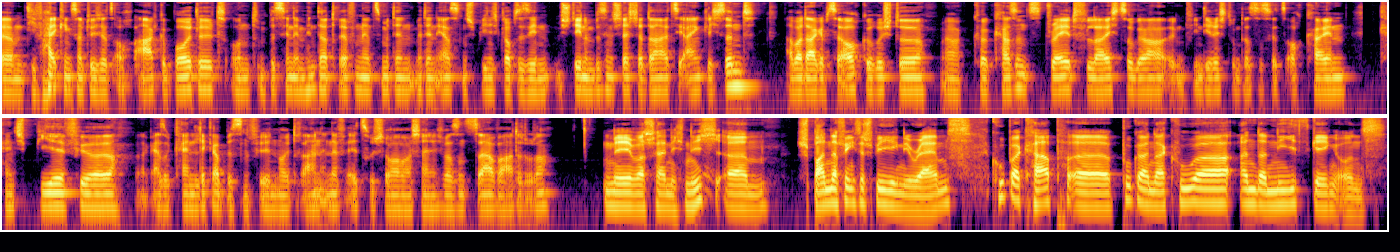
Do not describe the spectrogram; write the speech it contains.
Ähm, die Vikings natürlich jetzt auch arg gebeutelt und ein bisschen im Hintertreffen jetzt mit den, mit den ersten Spielen. Ich glaube, sie sehen, stehen ein bisschen schlechter da, als sie eigentlich sind. Aber da gibt es ja auch Gerüchte, ja, Kirk Cousins straight vielleicht sogar irgendwie in die Richtung, dass es jetzt auch kein, kein Spiel für, also kein Leckerbissen für den neutralen NFL-Zuschauer wahrscheinlich, was uns da erwartet, oder? Nee, wahrscheinlich nicht. Ähm, spannender finde ich das Spiel gegen die Rams. Cooper Cup, äh, Puka Nakua, Underneath gegen uns.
